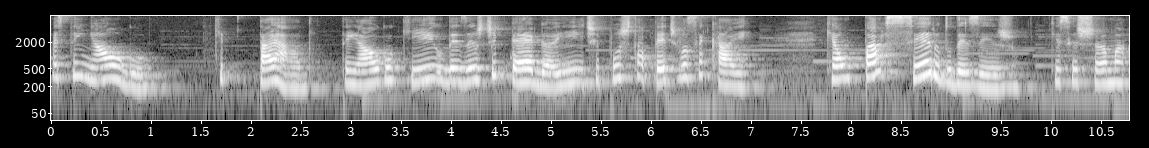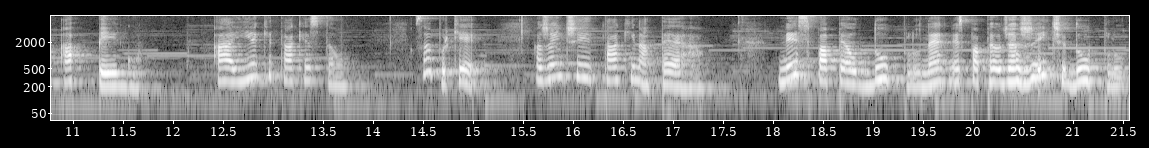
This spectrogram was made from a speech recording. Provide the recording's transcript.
Mas tem algo que tá errado. Tem algo que o desejo te pega e te puxa o tapete e você cai. Que é um parceiro do desejo, que se chama apego. Aí é que tá a questão. Sabe por quê? A gente tá aqui na Terra nesse papel duplo, né? nesse papel de agente duplo,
